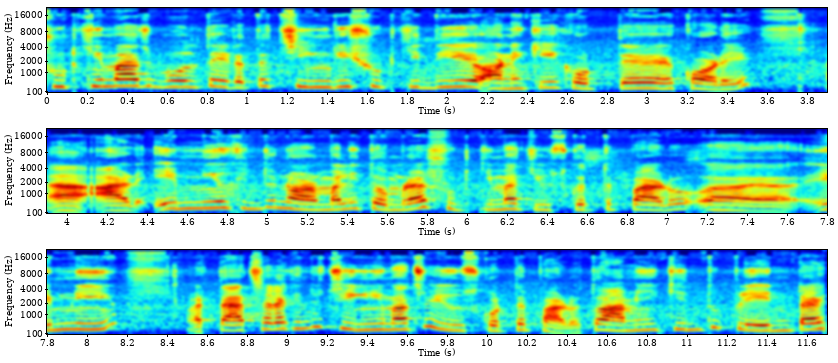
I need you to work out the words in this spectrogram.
শুটকি মাছ বলতে এটাতে চিংড়ি, শুটকি দিয়ে অনেকেই করতে, করে। আর এমনিও কিন্তু নর্মালি তোমরা শুটকি মাছ ইউজ করতে পারো। এমনি, আর তাছাড়া কিন্তু চিংড়ি মাছও ইউজ করতে পারো। তো আমি কিন্তু প্লেনটাই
